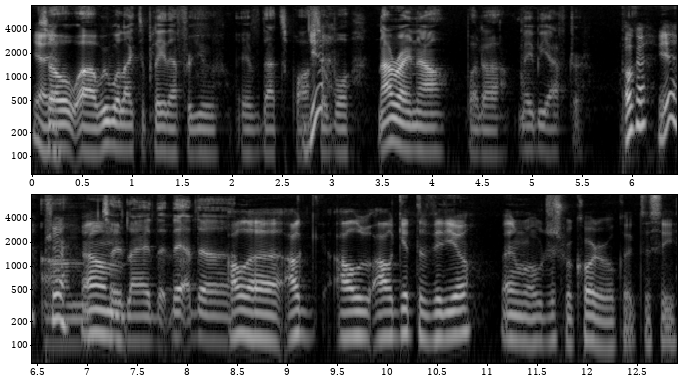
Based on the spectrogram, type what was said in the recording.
Yeah. so Uh, we would like to play that for you if that's possible. Yeah. Not right now, but uh, maybe after. Okay. Yeah. Sure. Um, Um, so like the, the, the I'll uh I'll I'll I'll get the video and we'll just record it real quick to see.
